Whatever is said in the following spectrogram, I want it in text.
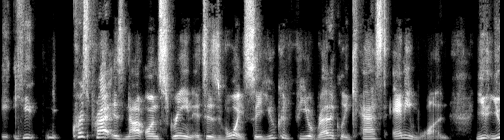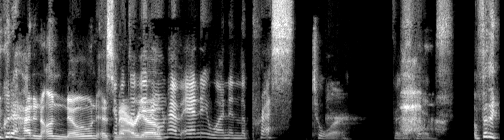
he Chris Pratt is not on screen it's his voice so you could theoretically cast anyone you you could have had an unknown as Yeah, Mario don't have anyone in the press tour for the kids. for the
